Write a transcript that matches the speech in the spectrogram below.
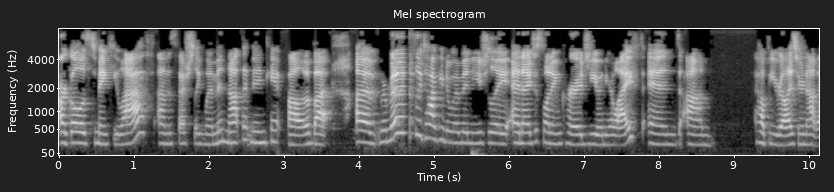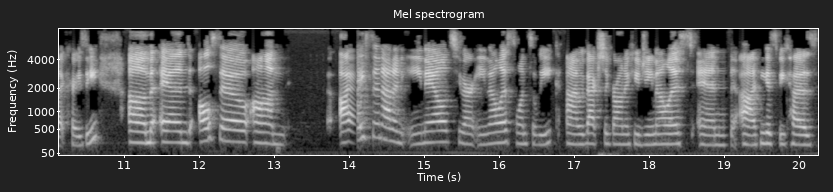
Our goal is to make you laugh, um, especially women. Not that men can't follow, but um, we're mostly talking to women usually. And I just want to encourage you in your life and um, help you realize you're not that crazy. Um, and also, um, I send out an email to our email list once a week. Uh, we've actually grown a huge email list, and uh, I think it's because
